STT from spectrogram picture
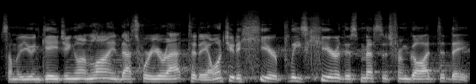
Some of you engaging online, that's where you're at today. I want you to hear, please hear this message from God today.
